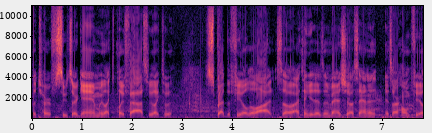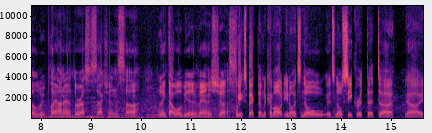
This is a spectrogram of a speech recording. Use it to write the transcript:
The turf suits our game. We like to play fast. We like to spread the field a lot. So I think it is an advantage to us, and it, it's our home field. We play on it the rest of the sections. So I think that will be an advantage to us. We expect them to come out. You know, it's no it's no secret that uh, uh,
